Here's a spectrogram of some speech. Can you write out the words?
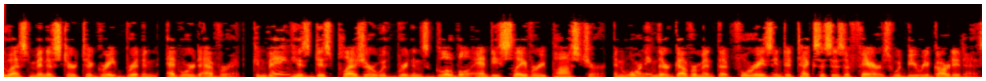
U.S. Minister to Great Britain, Edward Everett, conveying his displeasure with Britain's global anti-slavery posture, and warning their government that forays into Texas's affairs would be regarded as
